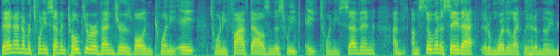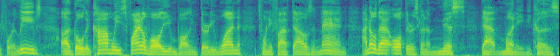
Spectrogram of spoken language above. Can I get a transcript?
Then at number 27, Tokyo Revengers, volume 28, 25,000 this week, 827. I'm, I'm still going to say that it'll more than likely hit a million before it leaves. Uh, Golden Kamui's final volume, volume 31, 25,000. Man, I know that author is going to miss that money because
